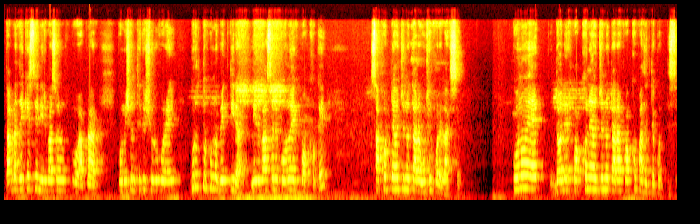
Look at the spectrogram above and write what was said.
তা আমরা দেখেছি নির্বাচন আপনার কমিশন থেকে শুরু করে গুরুত্বপূর্ণ ব্যক্তিরা নির্বাচনে কোনো এক পক্ষকে সাপোর্ট দেওয়ার জন্য তারা উঠে পড়ে লাগছে। কোনো এক দলের পক্ষ নেওয়ার জন্য তারা পক্ষপাতিত্ব করতেছে।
